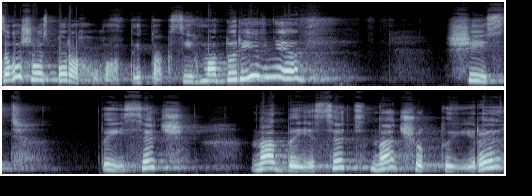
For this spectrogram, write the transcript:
Залишилось порахувати. Так, сігма дорівнює 6 тисяч на 10 на 4.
